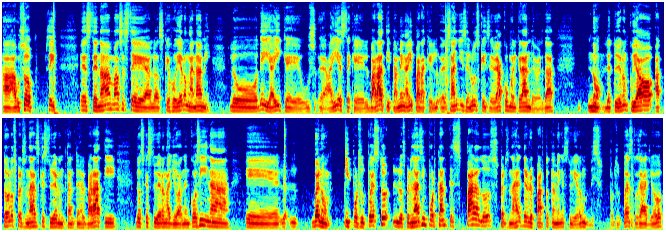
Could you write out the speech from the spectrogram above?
a Usopp. Sí, este, nada más este, a los que jodieron a Nami. Lo di ahí que ahí este que el Barati también ahí para que el Sanji se luzca y se vea como el grande, ¿verdad? No, le tuvieron cuidado a todos los personajes que estuvieron tanto en el Barati, los que estuvieron ayudando en cocina, eh, bueno, y por supuesto, los personajes importantes para los personajes de reparto también estuvieron, pues, por supuesto, o sea, yo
